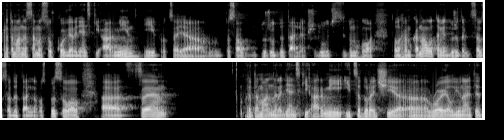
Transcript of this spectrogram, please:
притаманне саме совковій радянській армії, і про це я писав дуже детально. Якщо долучитися до мого телеграм-каналу, там я дуже так це все детально розписував. А, Це притаманне радянській армії, і це, до речі, е, Royal United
